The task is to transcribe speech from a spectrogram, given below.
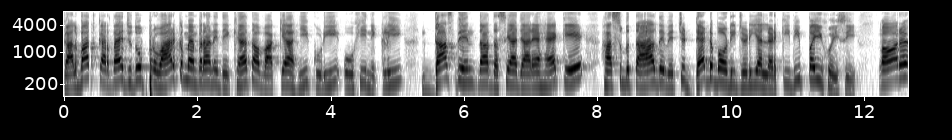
ਗੱਲਬਾਤ ਕਰਦਾ ਹੈ। ਜਦੋਂ ਪਰਿਵਾਰਕ ਮੈਂਬਰਾਂ ਨੇ ਦੇਖਿਆ ਤਾਂ ਵਾਕਿਆ ਹੀ ਕੁੜੀ ਉਹੀ ਨਿਕਲੀ। 10 ਦਿਨ ਦਾ ਦੱਸਿਆ ਜਾ ਰਿਹਾ ਹੈ ਕਿ ਹਸਪਤਾਲ ਦੇ ਵਿੱਚ ਡੈੱਡ ਬੋਡੀ ਜਿਹੜੀ ਹੈ, ਲੜਕੀ ਦੀ ਪਈ ਹੋਈ ਸੀ। ਔਰ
